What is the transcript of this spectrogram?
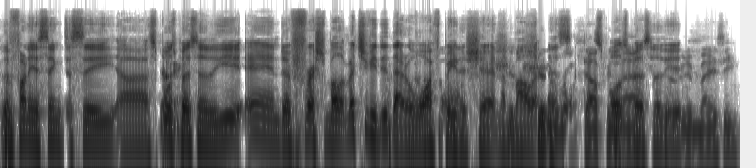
the funniest thing to see. Uh, sports person of the year and a fresh mullet. Imagine if you did that, a wife beater shirt and a mullet should have as rocked sports person of the year. been amazing.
